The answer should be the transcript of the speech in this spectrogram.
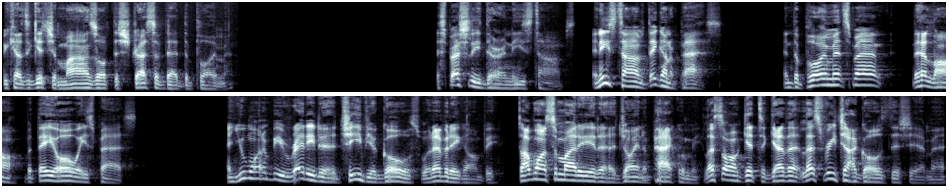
because it gets your minds off the stress of that deployment. Especially during these times. And these times, they're going to pass. And deployments, man, they're long, but they always pass. And you want to be ready to achieve your goals, whatever they're going to be. So I want somebody to join the pack with me. Let's all get together. Let's reach our goals this year, man.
